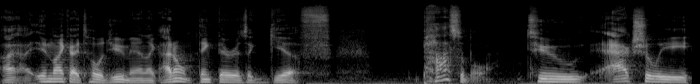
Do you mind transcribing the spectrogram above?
I and like I told you, man, like I don't think there is a GIF possible to actually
